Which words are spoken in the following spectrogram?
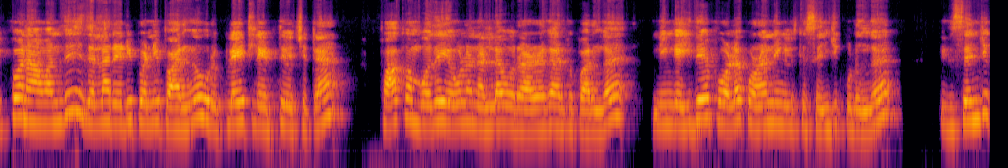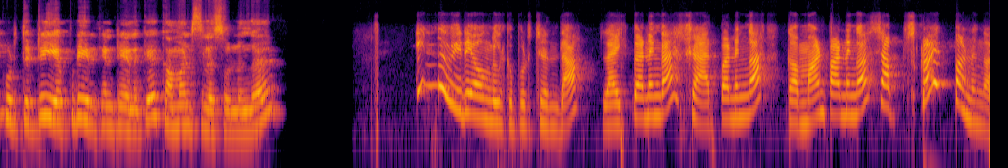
இப்போ நான் வந்து இதெல்லாம் ரெடி பண்ணி பாருங்க ஒரு பிளேட்ல எடுத்து வச்சுட்டேன். பார்க்கும் போதே எவ்வளோ நல்ல ஒரு அழகா இருக்கு பாருங்க. நீங்க இதே போல குழந்தைங்களுக்கு செஞ்சு கொடுங்க. இது செஞ்சு கொடுத்துட்டு எப்படி இருக்குன்ட்டு எனக்கு கமெண்ட்ஸில் சொல்லுங்க. இந்த வீடியோ உங்களுக்கு பிடிச்சிருந்தா லைக் பண்ணுங்க ஷேர் பண்ணுங்க கமெண்ட் பண்ணுங்க சப்ஸ்கிரைப் பண்ணுங்க.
